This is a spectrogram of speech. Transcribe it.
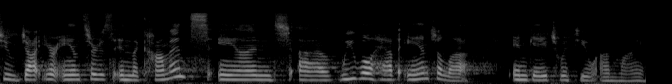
to jot your answers in the comments, and uh, we will have Angela engage with you online.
